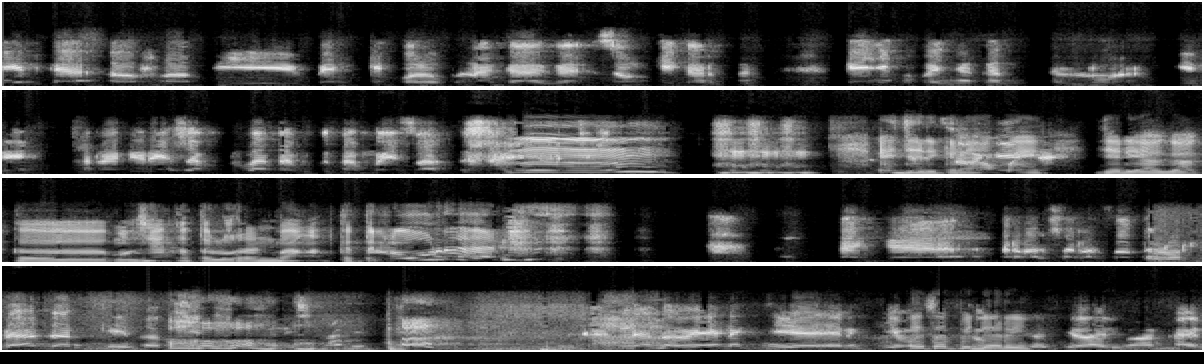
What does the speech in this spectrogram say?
bikin kayak uh, fluffy pancake walaupun agak-agak zonky karena kayaknya kebanyakan telur gitu karena diresep dua tapi ku tambahin satu. Hmm. Eh jadi kenapa ya? Jadi agak ke maksudnya keteluran banget keteluran. Agak rasa-rasa telur dadar gitu tapi Oh. enggak tapi enak dia enak dia Eh, tapi dari- gila dimakan.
